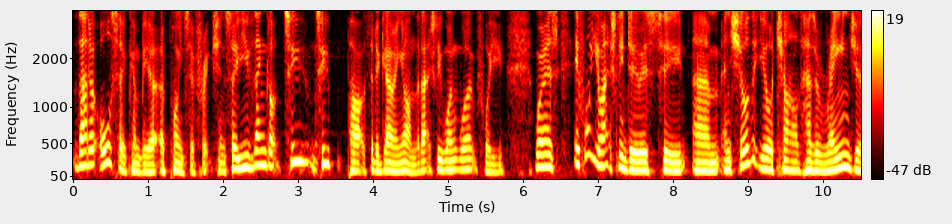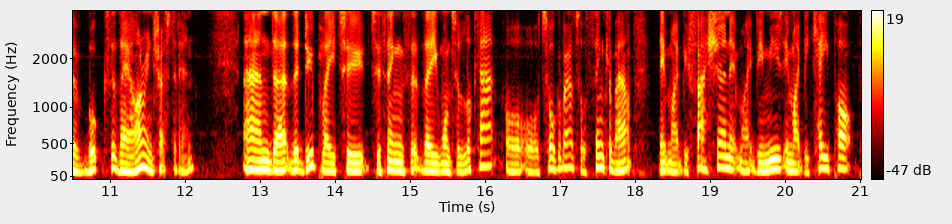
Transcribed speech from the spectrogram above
that also can be a, a, point of friction. So you've then got two two parts that are going on that actually won't work for you. Whereas if what you actually do is to um, ensure that your child has a range of books that they are interested in, and uh, that do play to to things that they want to look at or, or talk about or think about. It might be fashion, it might be music, it might be K-pop,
